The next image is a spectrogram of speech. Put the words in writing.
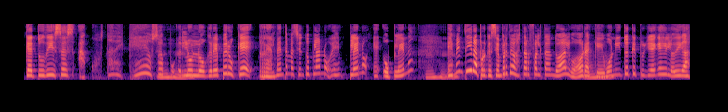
que tú dices, ¿a costa de qué? O sea, lo logré, pero ¿qué? ¿Realmente me siento plano, es pleno eh, o plena? Es mentira, porque siempre te va a estar faltando algo. Ahora, qué bonito es que tú llegues y lo digas,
